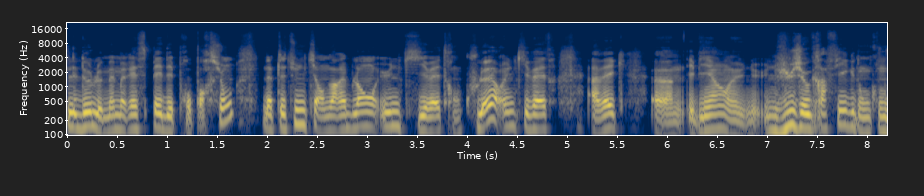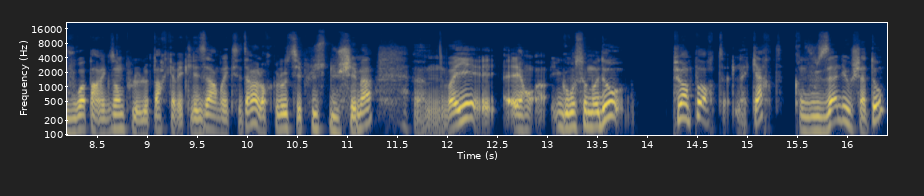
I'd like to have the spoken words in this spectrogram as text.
les deux le même respect des proportions. Il y en a peut-être une qui est en noir et blanc, une qui va être en couleur, une qui va être avec euh, eh bien une, vue géographique. Donc on voit par exemple le parc avec les arbres, etc. Alors que l'autre c'est plus du schéma. Euh, vous voyez, grosso modo, peu importe la carte, quand vous allez au château,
